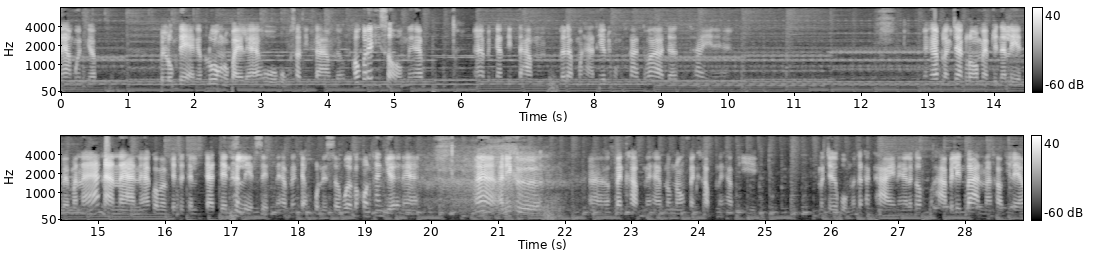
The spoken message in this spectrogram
หน้ามืดครับ เป็นลมแดดครับร่วงลงไปแล้วโอ้ผมสัตติดตามแล้วเขาก็ได้ที่สองนะครับอ่าเป็นการติดตามระดับมหาเทพที่ผมคาดว่าจะใช่นะฮะ นะครับหลังจากรอ map generate แบบมานานนานนะฮะกว่า map จะจะจะจะ generate เสร็จนะครับเนื่องจากคนในเซิร์ฟเวอร์ก็ค่อนข้างเยอะนะฮะอ่าอันนี้คืออ่าแฟนคลับนะครับน้องๆแฟนคลับนะครับที่มาเจอผมแล้วก็ทักทายนะฮะแล้วก็พาไปเล่นบ้านมาคราวที่แล้ว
